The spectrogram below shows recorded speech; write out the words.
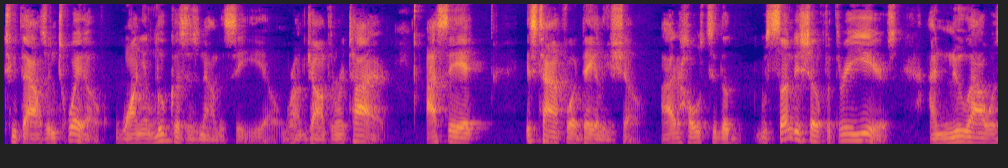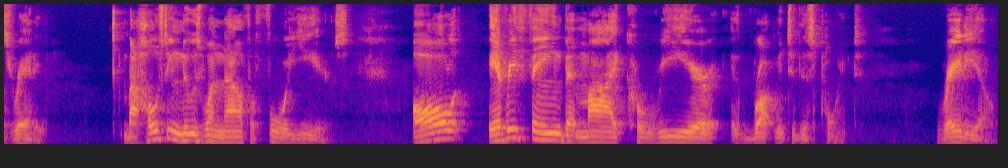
2012, Wonya Lucas is now the CEO. Jonathan retired. I said it's time for a daily show. I'd hosted the Sunday show for three years. I knew I was ready. By hosting News One Now for four years, all everything that my career brought me to this point radio,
